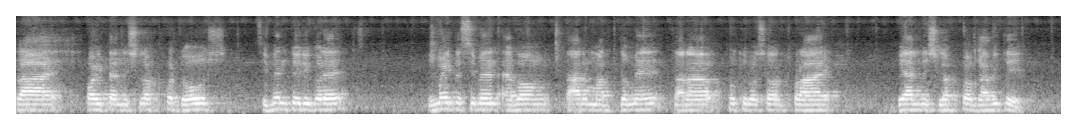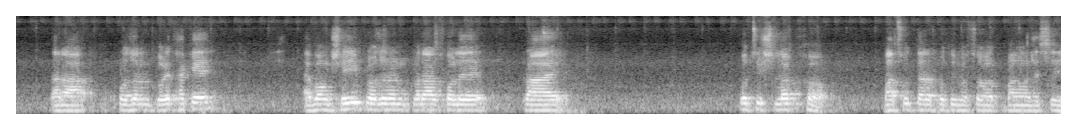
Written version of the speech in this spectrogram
প্রায় পঁয়তাল্লিশ লক্ষ ডোজ সিমেন্ট তৈরি করে। সিমেন্ট এবং তার মাধ্যমে তারা প্রতি বছর প্রায় বিয়াল্লিশ লক্ষ গাভিতে তারা প্রজনন করে থাকে এবং সেই প্রজনন করার ফলে প্রায় পঁচিশ লক্ষ বাছুর তারা প্রতি বছর বাংলাদেশে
